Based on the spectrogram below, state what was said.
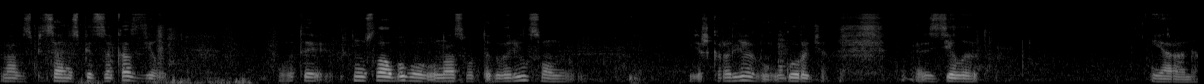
надо специально спецзаказ сделать. Вот и, ну, слава богу, у нас вот договорился он Ешкарале, в городе, сделает. Я рада.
